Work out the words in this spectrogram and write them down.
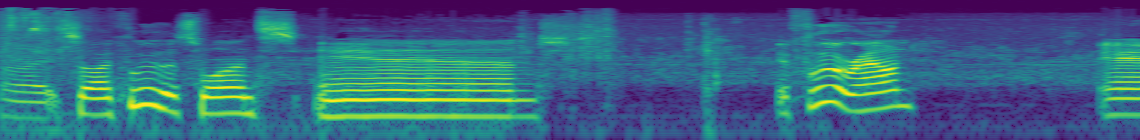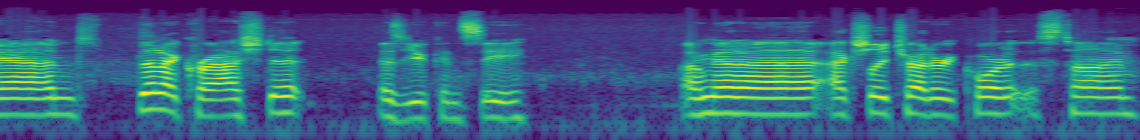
Alright, so I flew this once and it flew around and then I crashed it, as you can see. I'm gonna actually try to record it this time.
